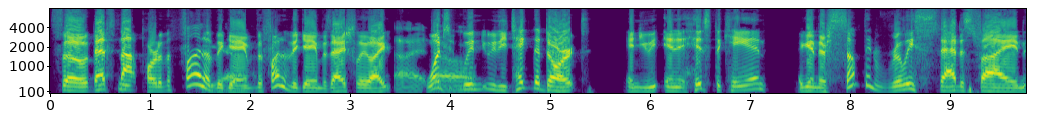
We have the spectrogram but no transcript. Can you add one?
So that's not part of the fun of the yeah. game. The fun of the game is actually like I once when, when you take the dart and you and it hits the can. Again, there's something really satisfying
